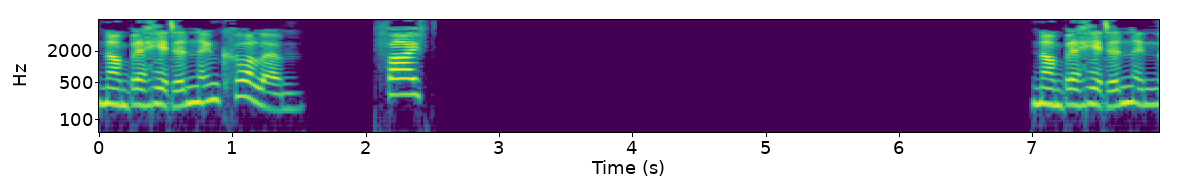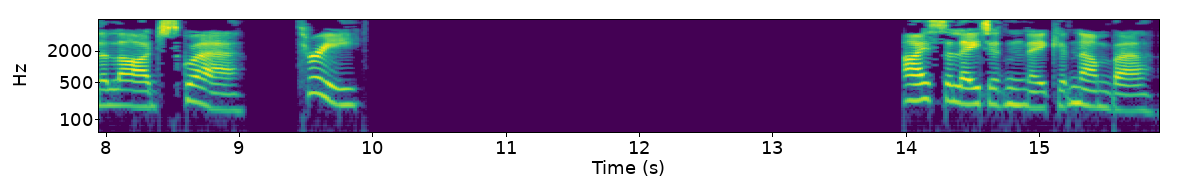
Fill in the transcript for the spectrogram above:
Number hidden in column 5. Number hidden in the large square 3. Isolated and naked number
